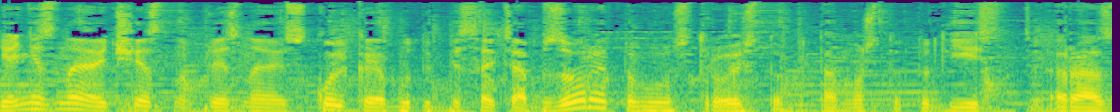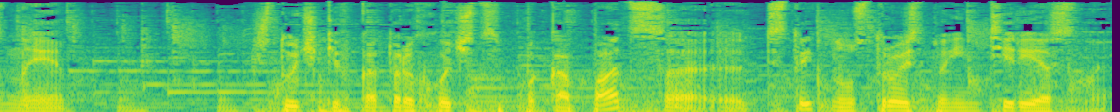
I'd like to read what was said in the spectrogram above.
Я не знаю, честно признаюсь, сколько я буду писать обзор этого устройства, потому что тут есть разные штучки, в которых хочется покопаться. Действительно, устройство интересное.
